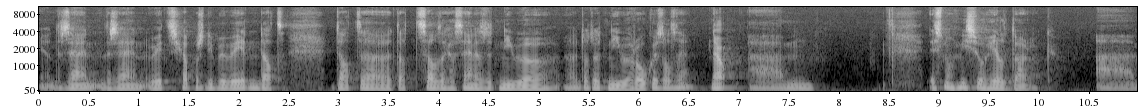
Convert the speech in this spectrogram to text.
ja, er, zijn, er zijn wetenschappers die beweren dat dat, eh, dat hetzelfde gaat zijn als het nieuwe, eh, dat het nieuwe roken zal zijn. Ja. Ehm, is nog niet zo heel duidelijk. Ehm,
